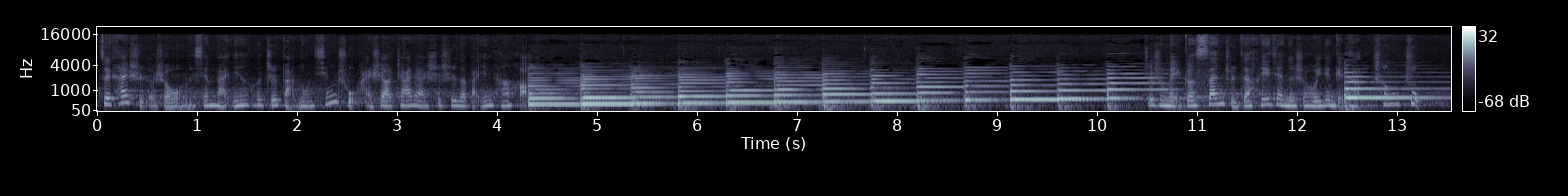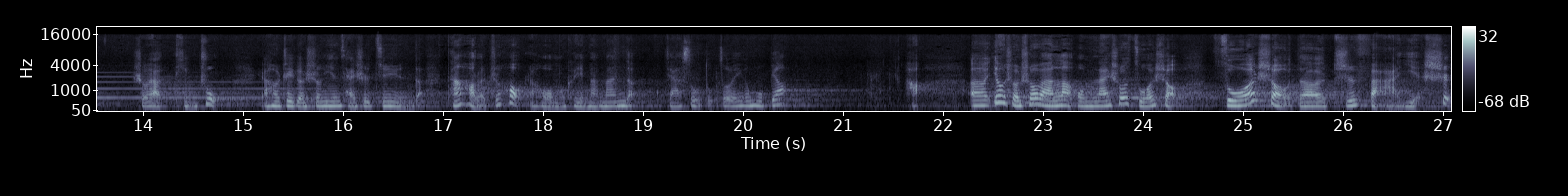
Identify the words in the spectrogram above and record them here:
最开始的时候，我们先把音和指法弄清楚，还是要扎扎实实的把音弹好。就是每个三指在黑键的时候，一定给它撑住。手要挺住，然后这个声音才是均匀的。弹好了之后，然后我们可以慢慢的加速度，作为一个目标。好，呃，右手说完了，我们来说左手。左手的指法也是，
